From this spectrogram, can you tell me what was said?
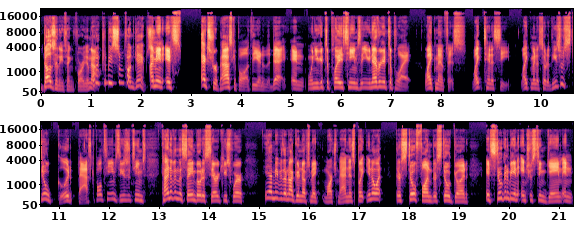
does anything for you, no. but it could be some fun games. I mean, it's extra basketball at the end of the day, and when you get to play teams that you never get to play, like Memphis, like Tennessee, like Minnesota, these are still good basketball teams. These are teams kind of in the same boat as Syracuse where yeah, maybe they're not good enough to make March Madness, but you know what? They're still fun. They're still good. It's still going to be an interesting game. And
